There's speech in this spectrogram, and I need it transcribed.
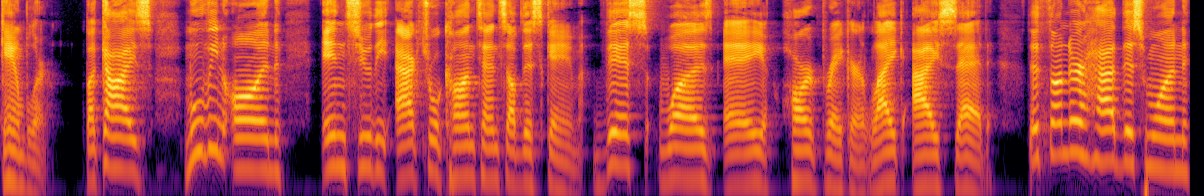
Gambler. But guys, moving on into the actual contents of this game. This was a heartbreaker, like I said. The Thunder had this one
